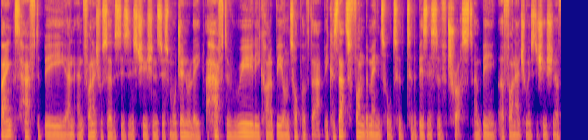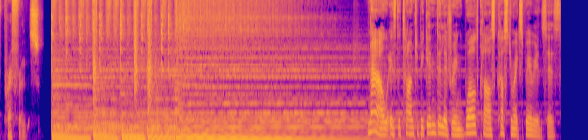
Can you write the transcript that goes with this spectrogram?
banks have to be, and, and financial services institutions just more generally, have to really kind of be on top of that because that's fundamental to, to the business of trust and being a financial institution of preference. Now is the time to begin delivering world class customer experiences.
